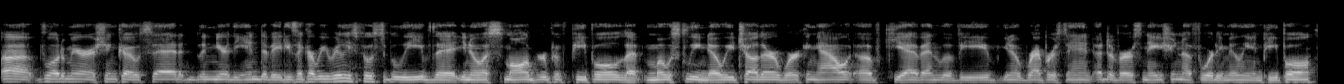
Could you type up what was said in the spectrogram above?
uh, Vladimir Shinko said near the end of it, he's like, "Are we really supposed to believe that you know a small group of people that mostly know each other, working out of Kiev and Lviv, you know, represent a diverse nation of 40 million people?"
